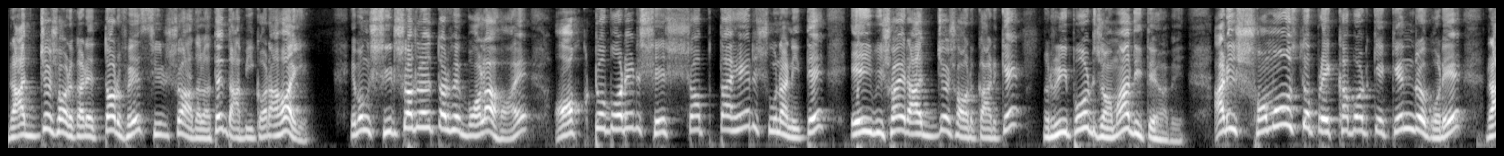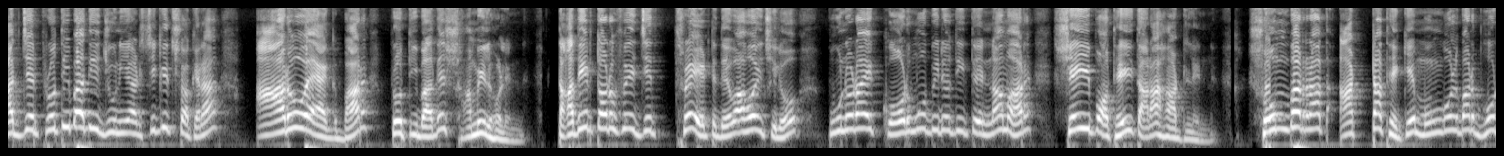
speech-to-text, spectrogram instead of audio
রাজ্য সরকারের তরফে শীর্ষ আদালতে দাবি করা হয়। এবং শীর্ষ আদালতের তরফে বলা হয়, অক্টোবরের শেষ সপ্তাহের শুনানিতে এই বিষয়ে রাজ্য সরকারকে রিপোর্ট জমা দিতে হবে। আর এই সমস্ত প্রেক্ষাপটকে কেন্দ্র করে রাজ্যের প্রতিবাদী জুনিয়র চিকিৎসকেরা আরও একবার প্রতিবাদে সামিল হলেন। তাদের তরফে যে থ্রেট দেওয়া হয়েছিল, পুনরায় কর্মবিরতিতে নামার সেই পথেই তারা হাঁটলেন। সোমবার রাত আটটা থেকে মঙ্গলবার ভোর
